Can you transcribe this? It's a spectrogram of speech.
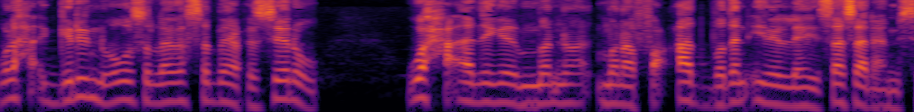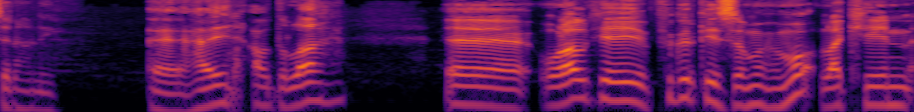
walax gerin hoos laga sameeya xuseenow wax adiga mana- manafacaad badan inay lahayn saasaan aaminsanahay. Hay cabdulaahi walaalkay fikirkiisa ma xumo laakiin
